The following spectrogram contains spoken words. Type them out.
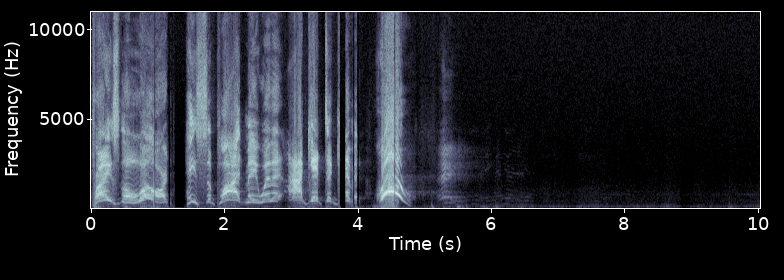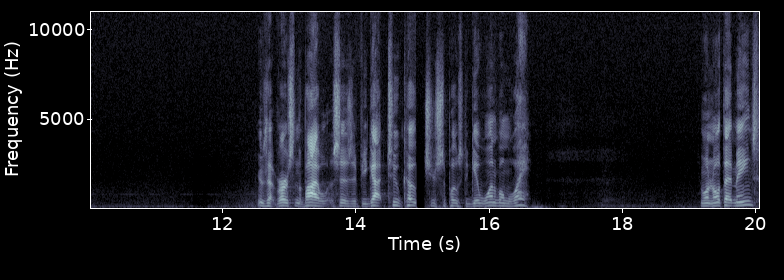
praise the Lord. He supplied me with it. I get to give it. Whoo! Here's that verse in the Bible that says if you got two coats, you're supposed to give one of them away. You want to know what that means?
